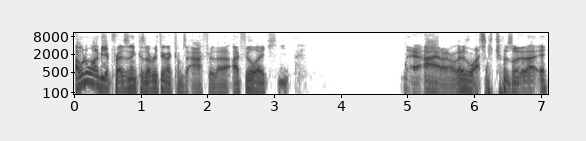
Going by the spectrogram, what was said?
I wouldn't want to be a president because everything that comes after that, I feel like. I don't know. There's lots of comes with that. It,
